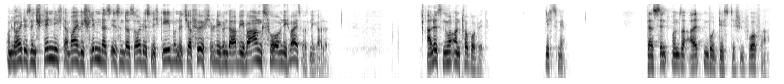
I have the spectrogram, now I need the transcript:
Und Leute sind ständig dabei, wie schlimm das ist und das sollte es nicht geben und es ist ja fürchterlich und da habe ich aber Angst vor und ich weiß was nicht alles. Alles nur on top of it. Nichts mehr. Das sind unsere alten buddhistischen Vorfahren.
